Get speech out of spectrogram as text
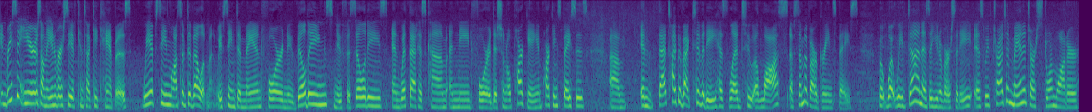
In recent years on the University of Kentucky campus, we have seen lots of development. We've seen demand for new buildings, new facilities, and with that has come a need for additional parking and parking spaces. Um, and that type of activity has led to a loss of some of our green space. But what we've done as a university is we've tried to manage our stormwater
